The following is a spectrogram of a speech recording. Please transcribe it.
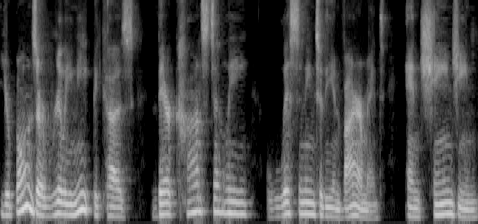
your bones are really neat because they're constantly listening to the environment and changing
